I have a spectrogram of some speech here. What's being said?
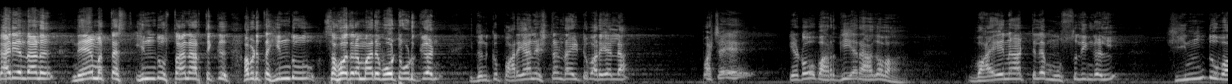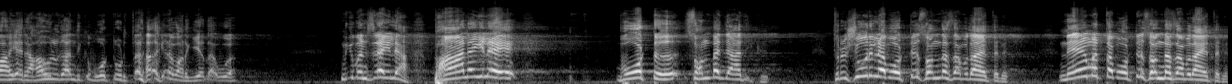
കാര്യം എന്താണ്? നേമത്തെ ഹിന്ദു സ്ഥാനാർത്ഥിക്ക് അവിടുത്തെ ഹിന്ദു സഹോദരന്മാർ വോട്ട് കൊടുക്കുകയാണ്. ഇതെനിക്ക് പറയാൻ ഇഷ്ടമുണ്ടായിട്ട് പറയല്ല. പക്ഷേ എടോ വർഗീയ രാഘവ വയനാട്ടിലെ മുസ്ലിങ്ങൾ ഹിന്ദുവായ രാഹുൽ ഗാന്ധിക്ക് വോട്ട് കൊടുത്താൽ അങ്ങനെ വർഗീയതാവുക? എനിക്ക് മനസ്സിലായില്ല? പാലയിലെ വോട്ട് സ്വന്തം ജാതിക്ക് തൃശ്ശൂരിലെ വോട്ട് സ്വന്തം സമുദായത്തിന്. നേമത്തെ വോട്ട് സ്വന്തം സമുദായത്തിന്.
